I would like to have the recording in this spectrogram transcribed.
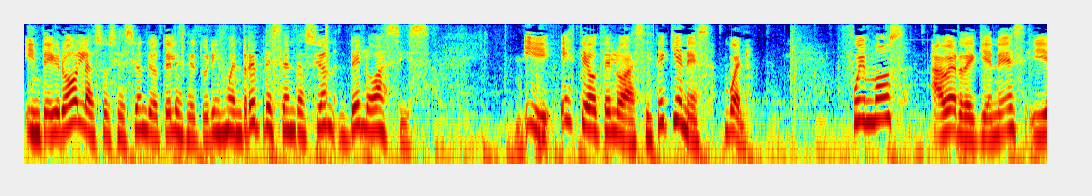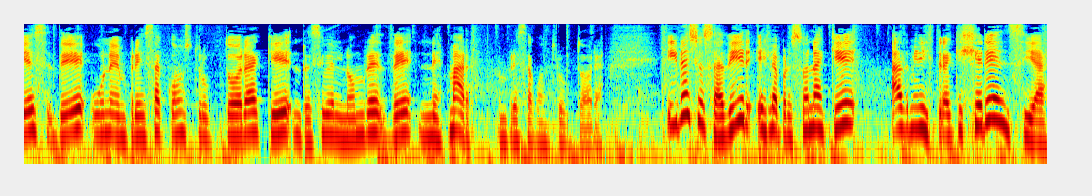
integró la Asociación de Hoteles de Turismo en representación del Oasis. Y este Hotel Oasis, ¿de quién es? Bueno, fuimos a ver de quién es y es de una empresa constructora que recibe el nombre de Nesmar, empresa constructora. Ignacio Sadir es la persona que administra, que gerencia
